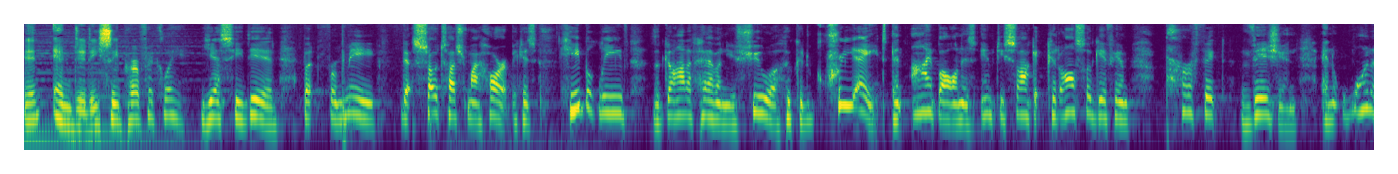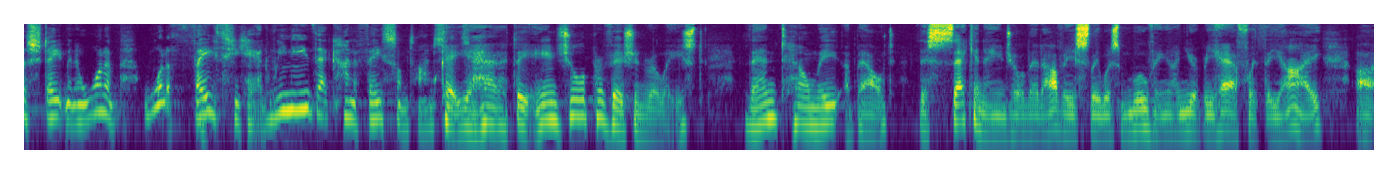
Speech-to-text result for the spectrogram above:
And, and, did he see perfectly? Yes, he did. But for me, that so touched my heart because he believed the God of heaven, Yeshua, who could create an eyeball in his empty socket, could also give him perfect vision. And what a statement and what a what a faith he had. We need that kind of faith sometimes. Okay, you had the angel provision released. Then tell me about the second angel that obviously was moving on your behalf with the eye. Uh,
